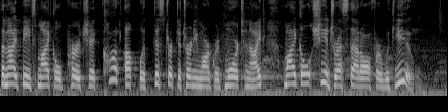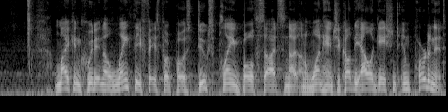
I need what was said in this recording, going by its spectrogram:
The Night Beat's Michael Perchik caught up with District Attorney Margaret Moore tonight. Michael, she addressed that offer with you. Mike included in a lengthy Facebook post Dukes playing both sides tonight. On one hand, she called the allegations impertinent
